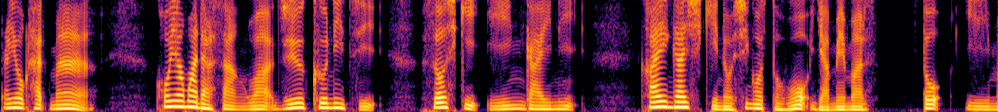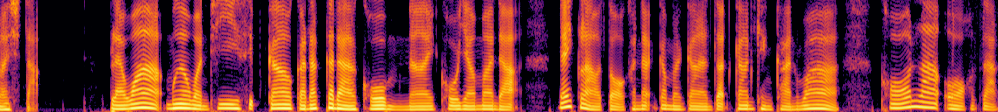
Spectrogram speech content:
ประโยคถัดมา小山田さんは19日、組織委員会に海外式の仕事を辞めますと言いました แปลว่าเมื่อวันที่ 19 กรกฎาคม นายโคยามาดะได้กล่าวต่อคณะกรรมการจัดการแข่งขันว่า ขอลาออกจาก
